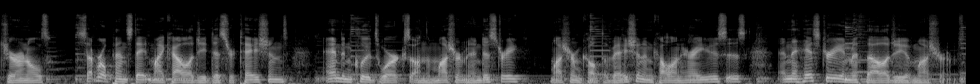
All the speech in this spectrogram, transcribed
journals, several Penn State mycology dissertations, and includes works on the mushroom industry, mushroom cultivation and culinary uses, and the history and mythology of mushrooms.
